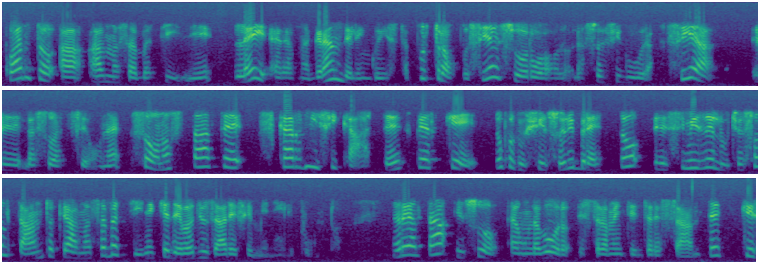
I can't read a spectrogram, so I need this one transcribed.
Quanto a Alma Sabatini, lei era una grande linguista, purtroppo sia il suo ruolo, la sua figura, sia eh, la sua azione sono state scarnificate perché dopo che uscì il suo libretto eh, si mise in luce soltanto che Alma Sabattini chiedeva di usare i femminili, punto. In realtà il suo è un lavoro estremamente interessante che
